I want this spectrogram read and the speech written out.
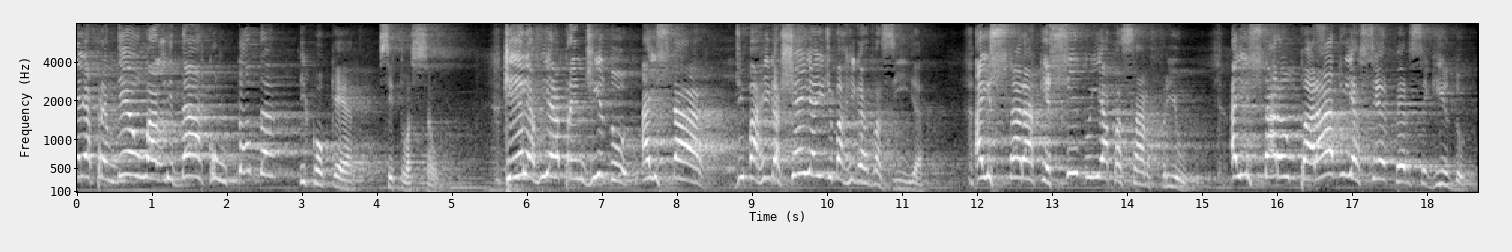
ele aprendeu a lidar com toda e qualquer situação, que ele havia aprendido a estar de barriga cheia e de barriga vazia, a estar aquecido e a passar frio a estar amparado e a ser perseguido.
